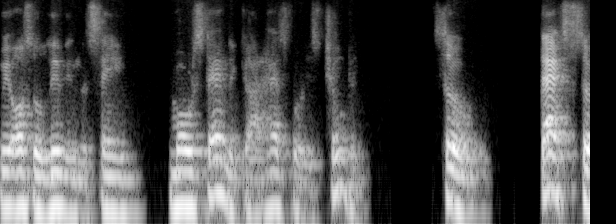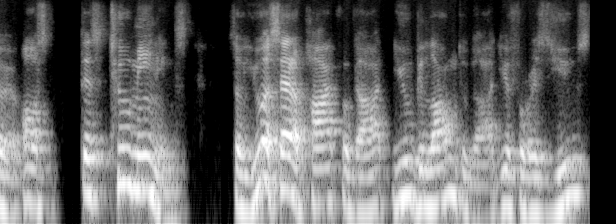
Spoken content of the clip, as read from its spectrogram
we also live in the same moral standard God has for His children. So that's uh, also there's two meanings. So you are set apart for God. You belong to God. You're for His use.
